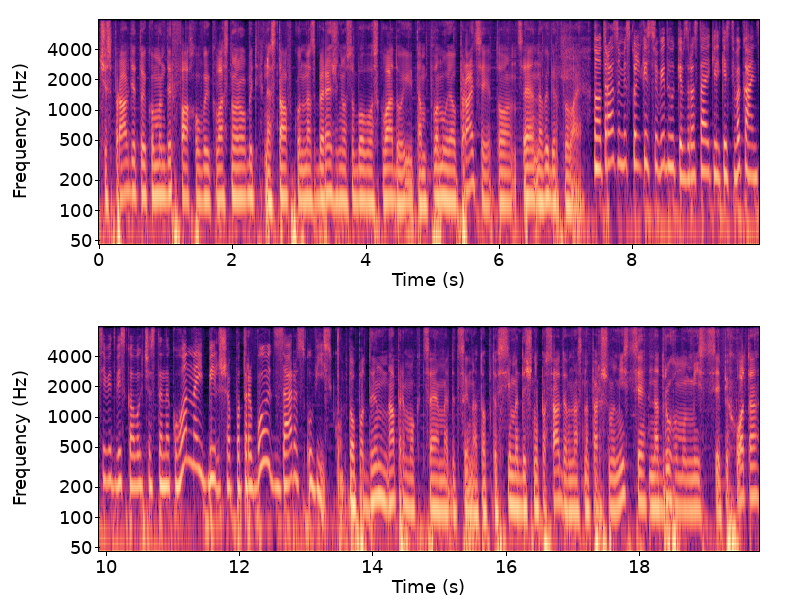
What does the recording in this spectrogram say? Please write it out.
чи справді той командир фаховий класно робить ставку на збереження особового складу і там планує операції, то це на вибір впливає. Ну от разом із кількістю відгуків зростає кількість вакансій від військових частин. Кого найбільше потребують зараз у війську? Топ 1 напрямок це медицина. Тобто всі медичні посади в нас на першому місці, на другому місці піхота,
